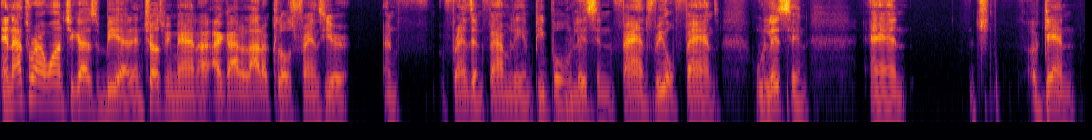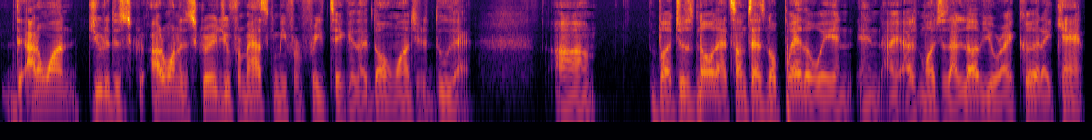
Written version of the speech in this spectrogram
and that's where I want you guys to be at. And trust me, man, I, I got a lot of close friends here and f- friends and family and people who listen, fans, real fans who listen. And again, I don't want you to disc- I don't want to discourage you from asking me for free tickets. I don't want you to do that. Um, but just know that sometimes no puedo way, and and I, as much as I love you or I could, I can't.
